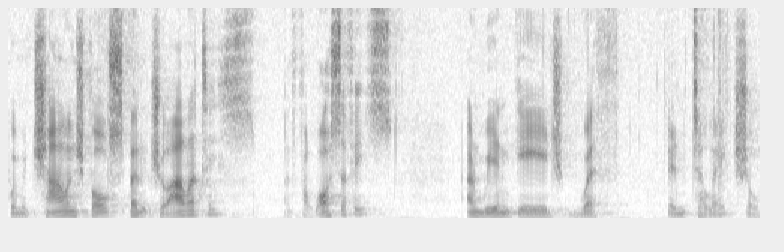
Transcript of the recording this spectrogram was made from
when we challenge false spiritualities and philosophies, and we engage with intellectual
